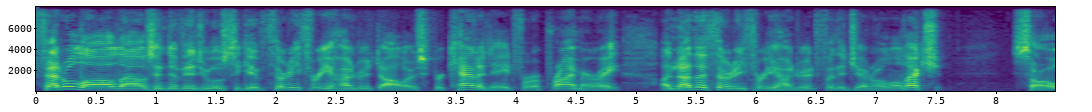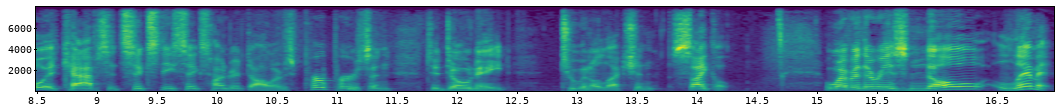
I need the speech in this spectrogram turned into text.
Federal law allows individuals to give $3,300 per candidate for a primary, another 3,300 for the general election. So it caps at $6,600 per person to donate to an election cycle. However, there is no limit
